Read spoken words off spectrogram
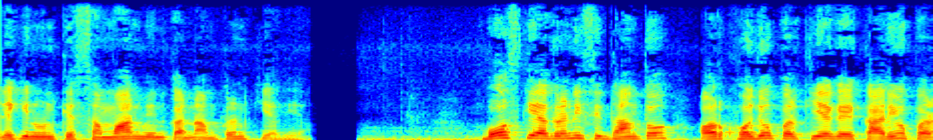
लेकिन उनके सम्मान में इनका नामकरण किया गया। बोस के अग्रणी सिद्धांतों और खोजों पर किए गए कार्यों पर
